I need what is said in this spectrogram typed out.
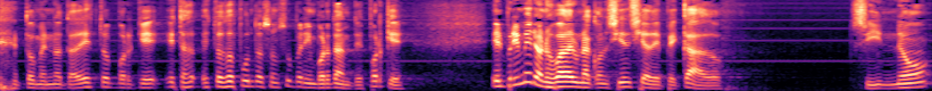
tomen nota de esto, porque estos dos puntos son súper importantes. ¿Por qué? El primero nos va a dar una conciencia de pecado si no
